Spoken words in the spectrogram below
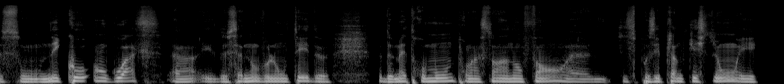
son éco-angoisse hein, et de sa non-volonté de, de mettre au monde pour l'instant un enfant euh, qui se posait plein de questions et,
